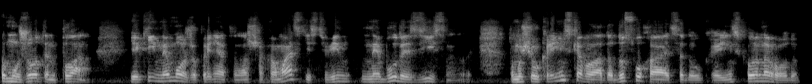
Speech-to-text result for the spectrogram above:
Тому жоден план, який не може прийняти наша громадськість, він не буде здійснений, тому що українська влада дослухається до українського народу,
